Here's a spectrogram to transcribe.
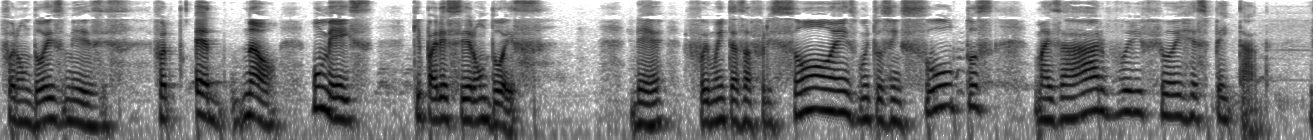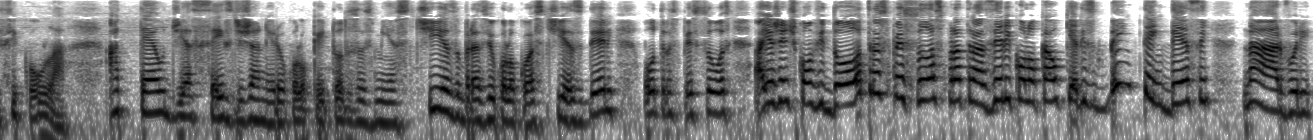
Foram dois meses. For, é, não, um mês que pareceram dois. Né? Foi muitas aflições, muitos insultos, mas a árvore foi respeitada e ficou lá. Até o dia 6 de janeiro eu coloquei todas as minhas tias, o Brasil colocou as tias dele, outras pessoas. Aí a gente convidou outras pessoas para trazer e colocar o que eles bem entendessem na árvore,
